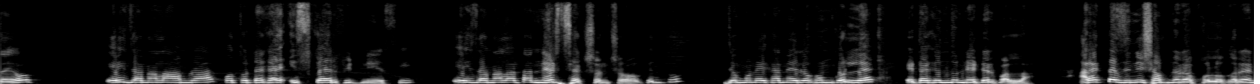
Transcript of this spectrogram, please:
যাই হোক, এই জানালা আমরা কত টাকায় স্কোয়ার ফিট নিয়েছি। এই জানালাটা নেট সেকশন সহ, কিন্তু যেমন এখানে এরকম করলে এটা কিন্তু নেটের পাল্লা। আরেকটা জিনিস আপনারা ফলো করেন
